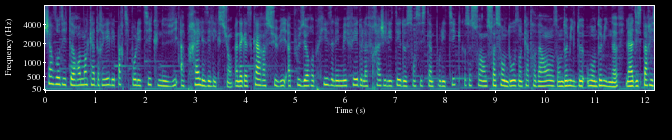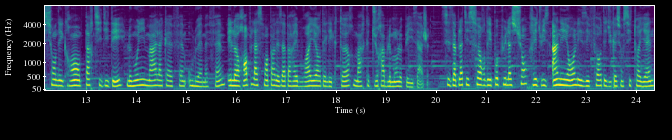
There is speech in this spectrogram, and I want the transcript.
Chers auditeurs, on encadré les partis politiques une vie après les élections. Madagascar a subi à plusieurs reprises les méfaits de la fragilité de son système politique, que ce soit en 72, en 91, en 2002 ou en 2009. La disparition des grands partis d'idées, le MONIMA, la KFM ou le MFM, et leur remplacement par des appareils broyeurs d'électeurs marquent durablement le paysage. Ces aplatisseurs des populations réduisent à néant les efforts d'éducation citoyenne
